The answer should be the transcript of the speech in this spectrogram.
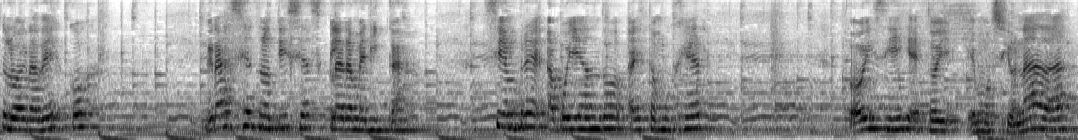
Se lo agradezco. Gracias Noticias Clara América, siempre apoyando a esta mujer. Hoy sí estoy emocionada,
